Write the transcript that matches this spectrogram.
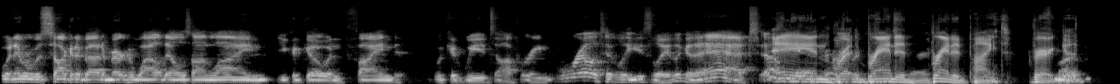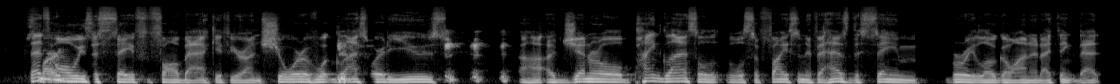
whenever was talking about American Wild Ales online, you could go and find Wicked Weeds offering relatively easily. Look at that. Oh, and man. bra- proper branded glassware. branded pint. Very Smart. good. That's Smart. always a safe fallback if you're unsure of what glassware to use. Uh, a general pint glass will, will suffice, and if it has the same brewery logo on it, I think that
